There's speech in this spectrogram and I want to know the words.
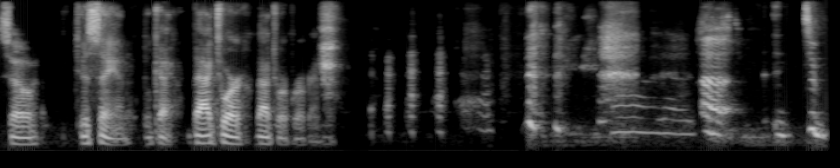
So just saying. Okay. Back to our, back to our program. oh, uh, to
